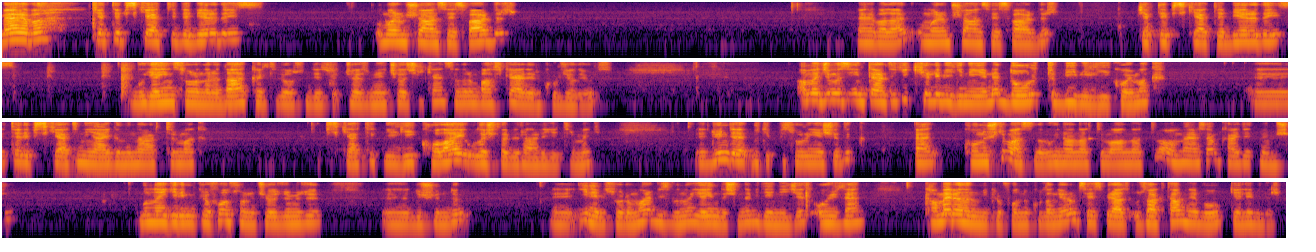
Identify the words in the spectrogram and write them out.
Merhaba, Cepte Psikiyatri'de bir aradayız. Umarım şu an ses vardır. Merhabalar, umarım şu an ses vardır. Cepte Psikiyatri'de bir aradayız. Bu yayın sorunları daha kaliteli olsun diye çözmeye çalışırken sanırım başka yerleri kurcalıyoruz. Amacımız internetteki kirli bilginin yerine doğru tıbbi bilgiyi koymak, e, telepsikiyatrinin yaygınlığını arttırmak, psikiyatrik bilgiyi kolay ulaşılabilir hale getirmek. E, dün de bu tip bir sorun yaşadık. Ben konuştum aslında. Bugün anlattığımı anlattım ama meğersem kaydetmemişim. Bununla ilgili mikrofon sorunu çözdüğümüzü e, düşündüm. E, yine bir sorun var. Biz bunu yayın dışında bir deneyeceğiz. O yüzden kameranın mikrofonunu kullanıyorum. Ses biraz uzaktan ve boğuk gelebilir.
